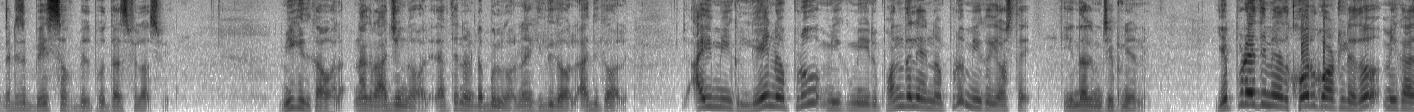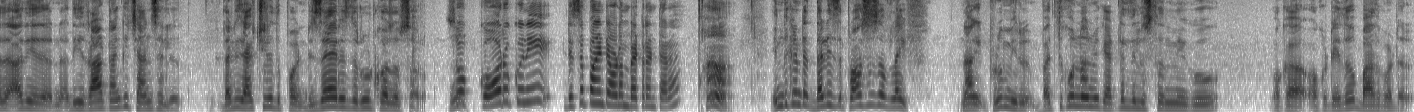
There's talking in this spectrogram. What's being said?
That is base of Buddha's philosophy మీకు ఇది కావాలా? నాకు రాజ్యం కావాలి. లేకపోతే నాకు డబ్బులు కావాలి. నాకు ఇది కావాలి. అది కావాలి. అవి మీకు లేనప్పుడు మీకు మీరు పొందలేనప్పుడు మీకు అవి వస్తాయి. ఇందాక నేను చెప్పినాయని ఎప్పుడైతే మీరు అది కోరుకోవట్లేదో మీకు అది అది అది రావడానికి ఛాన్సే లేదు. That is actually the point desire is the root cause of sorrow so కోరుకుని డిసప్పాయింట్ అవ్వడం బెటర్ అంటారా? ఎందుకంటే that is the process of life నాకు ఇప్పుడు మీరు బతుకున్నాను మీకు ఎట్లా తెలుస్తుంది మీకు? ఒక ఒకటి ఏదో బాధపడ్డారు.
